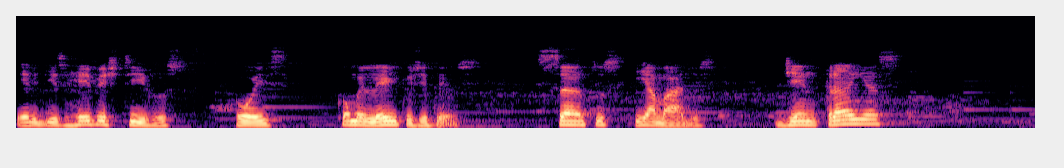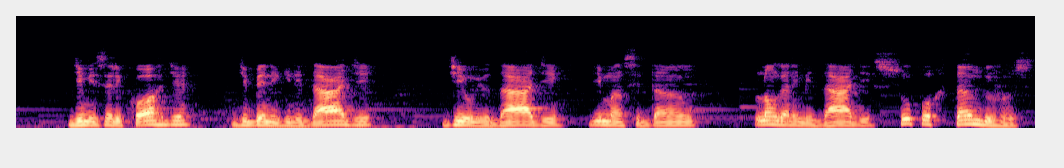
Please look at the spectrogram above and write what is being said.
ele diz: Revestivos, pois, como eleitos de Deus, santos e amados, de entranhas de misericórdia, de benignidade, de humildade, de mansidão, longanimidade, suportando-vos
